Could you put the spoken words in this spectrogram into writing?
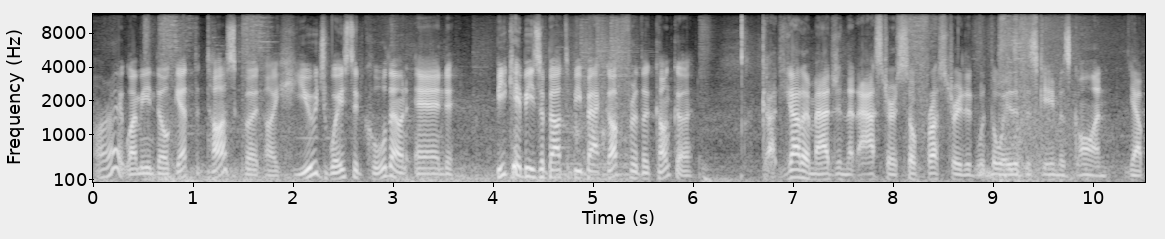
All right, well, I mean, they'll get the Tusk, but a huge wasted cooldown, and BKB's about to be back up for the Kunkka. God, you gotta imagine that Aster is so frustrated with the way that this game has gone. Yep.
